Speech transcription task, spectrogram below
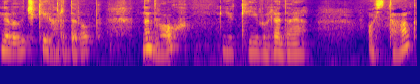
невеличкий гардероб на двох, який виглядає ось так.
